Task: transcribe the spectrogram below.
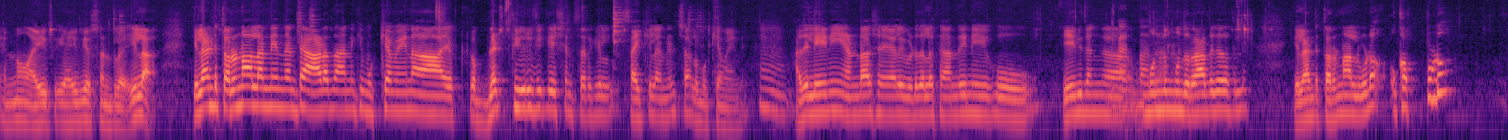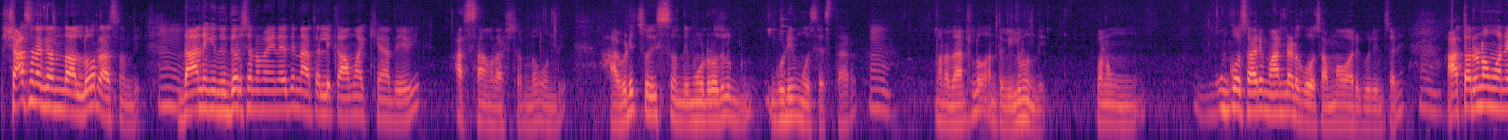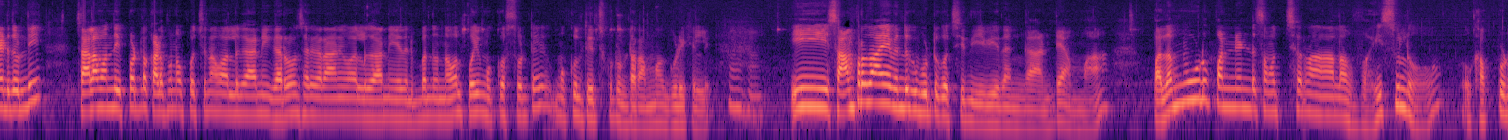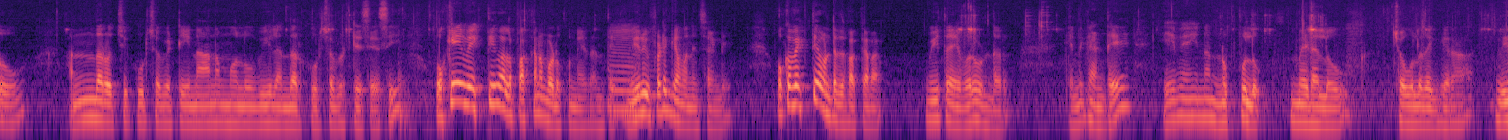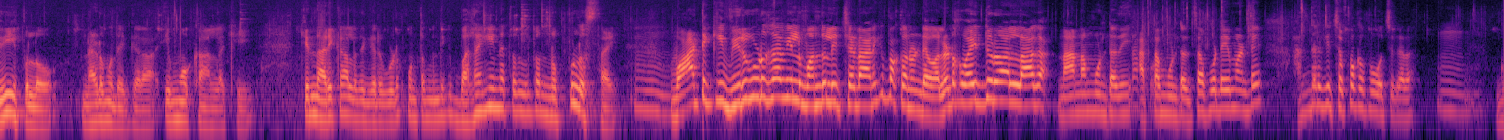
ఎన్నో ఐవి ఐవీఎఫ్ సెంటర్లో ఇలా ఇలాంటి తరుణాలన్నీ ఏంటంటే ఆడదానికి ముఖ్యమైన ఆ యొక్క బ్లడ్ ప్యూరిఫికేషన్ సర్కిల్ సైకిల్ అనేది చాలా ముఖ్యమైనది. అది లేని అండాశయాలు విడుదల కానీ నీకు ఏ విధంగా ముందు ముందు రాదు కదా తల్లి? ఇలాంటి తరుణాలు కూడా ఒకప్పుడు శాసన గ్రంథాల్లో రాసింది. దానికి నిదర్శనమైనది నా తల్లి కామాఖ్యాదేవి అస్సాం రాష్ట్రంలో ఉంది. ఆవిడ చూయిస్తుంది మూడు రోజులు గుడి మూసేస్తారు. మన దాంట్లో అంత విలువ ఉంది. మనం ఇంకోసారి మాట్లాడుకోవచ్చు అమ్మవారి గురించి అని ఆ తరుణం అనేది ఉండి చాలామంది ఇప్పట్లో కడుపు నొప్పి వచ్చిన వాళ్ళు కానీ గర్వం సరిగా రాని వాళ్ళు కానీ ఏదైనా ఇబ్బంది ఉన్న వాళ్ళు పోయి మొక్కొస్తుంటే మొక్కులు తీర్చుకుంటుంటారు అమ్మ గుడికి వెళ్ళి ఉమ్, ఈ సాంప్రదాయం ఎందుకు పుట్టుకొచ్చింది ఈ విధంగా అంటే అమ్మ పదమూడు పన్నెండు సంవత్సరాల వయసులో ఒకప్పుడు అందరు వచ్చి కూర్చోబెట్టి నానమ్మలు వీళ్ళందరూ కూర్చోబెట్టేసేసి ఒకే వ్యక్తి వాళ్ళ పక్కన పడుకునేది అంతే మీరు ఇప్పటికి గమనించండి. ఒక వ్యక్తే ఉంటుంది పక్కన మిగతా ఎవరు ఉండరు. ఎందుకంటే ఏమైనా నొప్పులు మెడలు చెవుల దగ్గర వీపులో నడుము దగ్గర ఈ మోకాళ్ళకి కింద అరికాళ్ళ దగ్గర కూడా కొంతమందికి బలహీనతలతో నొప్పులు వస్తాయి. వాటికి విరుగుడుగా వీళ్ళు మందులు ఇచ్చడానికి పక్కన ఉండేవాళ్ళు. అంటే ఒక వైద్యురాలు లాగా నాన్నమ్మ ఉంటుంది అత్తమ్మ ఉంటుంది సపోర్ట్ ఏమంటే అందరికీ చెప్పకపోవచ్చు కదా.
